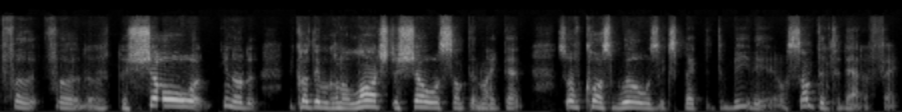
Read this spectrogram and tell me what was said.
for for the, the show, you know, the, because they were going to launch the show or something like that. So of course Will was expected to be there or something to that effect.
